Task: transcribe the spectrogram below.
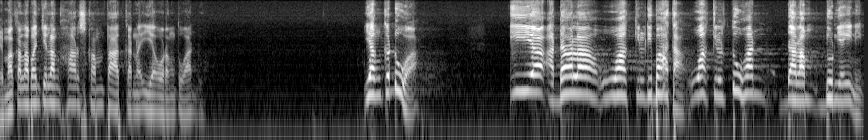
Eh maka laban cilang harus kamu taat karena ia orang tuandu. Yang kedua, ia adalah wakil di bata, wakil Tuhan dalam dunia ini.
